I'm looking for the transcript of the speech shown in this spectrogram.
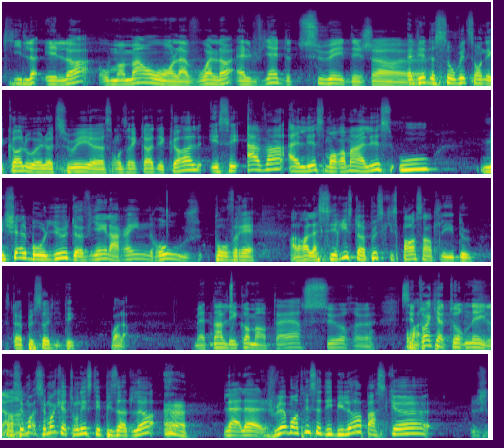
Qui là, et là, au moment où on la voit là, elle vient de tuer déjà. euh, Elle vient de se sauver de son école où elle a tué son directeur d'école. Et c'est avant Alice, mon roman Alice, où Michel Beaulieu devient la reine rouge, pour vrai. Alors, la série, c'est un peu ce qui se passe entre les deux. C'est un peu ça l'idée. Voilà. Maintenant, les commentaires sur. euh, c'est Ouais. toi qui as tourné, là. Non, c'est hein? moi, c'est moi qui ai tourné cet épisode-là. La- la- je voulais montrer ce début-là parce que je-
